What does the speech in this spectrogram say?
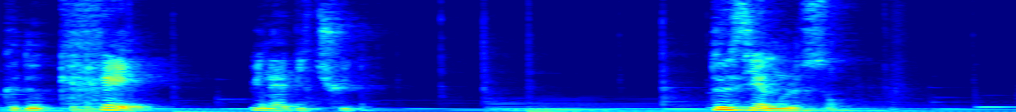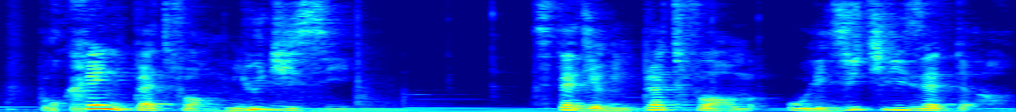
que de créer une habitude. Deuxième leçon. Pour créer une plateforme UGC, c'est-à-dire une plateforme où les utilisateurs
